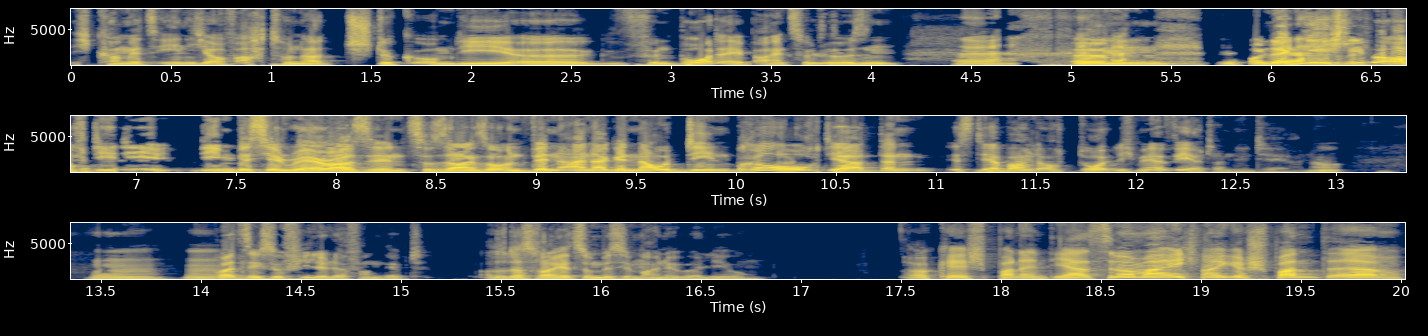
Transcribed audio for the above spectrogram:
ich komme jetzt eh nicht auf 800 Stück, um die äh, für ein Board Ape einzulösen. Äh. Ähm, und dann gehe ich lieber auf die, die, die ein bisschen rarer sind, zu sagen, so, und wenn einer genau den braucht, ja, dann ist der aber halt auch deutlich mehr wert dann hinterher, ne? Hm, hm. Weil es nicht so viele davon gibt. Also das war jetzt so ein bisschen meine Überlegung. Okay, spannend. Ja, sind wir mal echt mal gespannt, ähm,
